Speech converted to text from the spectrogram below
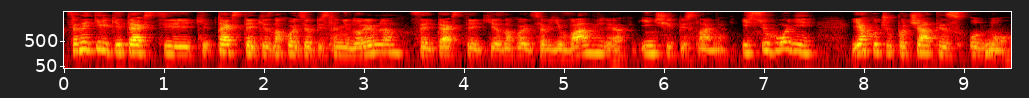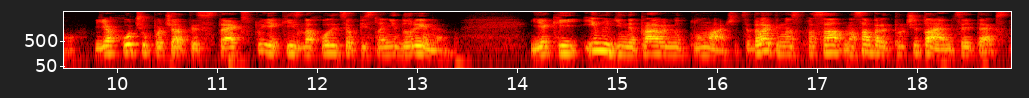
Це не тільки тексти, які, тексти, які знаходяться в післанні до римлян, це й тексти, які знаходяться в Євангеліях, інших післаннях. І сьогодні я хочу почати з одного. Я хочу почати з тексту, який знаходиться в післанні до римлян, який іноді неправильно тлумачиться. Давайте ми насамперед прочитаємо цей текст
